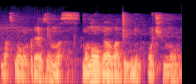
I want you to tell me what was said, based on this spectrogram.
У нас много грязи, у нас много воды, очень много.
